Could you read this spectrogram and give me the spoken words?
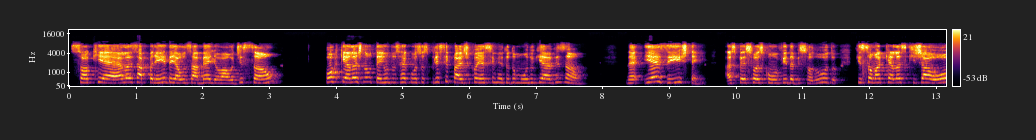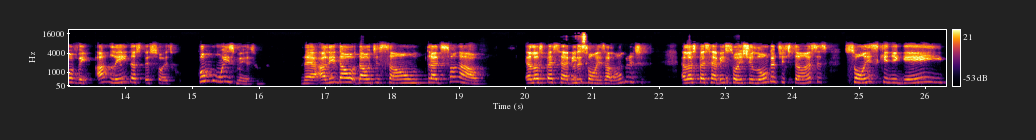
só que elas aprendem a usar melhor a audição, porque elas não têm um dos recursos principais de conhecimento do mundo, que é a visão. Né? E existem as pessoas com ouvido absoluto, que são aquelas que já ouvem além das pessoas comuns mesmo, né? além da, da audição tradicional. Elas percebem Parece... sons a longas, elas percebem sons de longas distâncias, sons que ninguém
